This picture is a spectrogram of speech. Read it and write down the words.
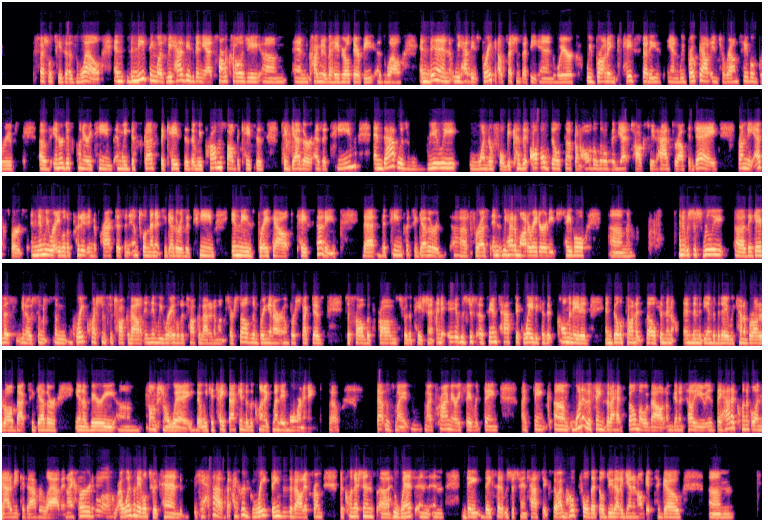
specialties as well. And the neat thing was we had these vignettes, pharmacology um, and cognitive behavioral therapy as well. And then we had these breakout sessions at the end where we brought in case studies and we broke out into roundtable groups of interdisciplinary teams and we discussed the cases and we problem solved the cases together as a team. And that was really wonderful because it all built up on all the little vignette talks we'd had throughout the day from the experts. And then we were able to put it into practice and implement it together as a team in these breakout case studies that the team put together uh, for us. And we had a moderator at each table. Um, and it was just really uh, they gave us you know some some great questions to talk about. And then we were able to talk about it amongst ourselves and bring in our own perspectives to solve the problems for the patient. And it, it was just a fantastic way because it culminated and built on itself. And then and then at the end of the day we kind of brought it all back together in a very um, functional way that we could take back into the clinic monday morning. So that was my my primary favorite thing I think um, one of the things that I had FOMO about, I'm going to tell you, is they had a clinical anatomy cadaver lab, and I oh, heard oh, cool. I wasn't able to attend. Yeah, but I heard great things about it from the clinicians uh, who went, and and they they said it was just fantastic. So I'm hopeful that they'll do that again, and I'll get to go. Um,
